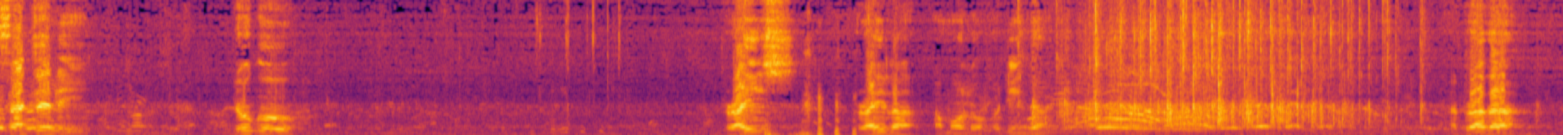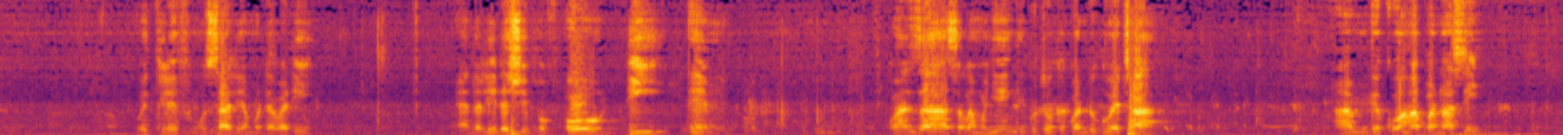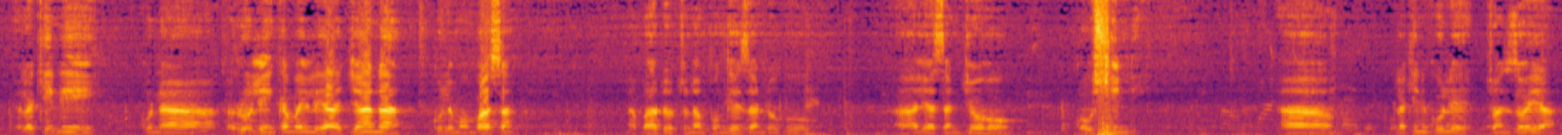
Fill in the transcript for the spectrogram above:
Asanteni ndugu Rais Raila Amolo Odinga, my brother Wycliffe Musalia Mudavadi, and the leadership of ODM. Kwanza salamu nyingi kutoka kwa ndugu Weta. Amgekuwa hapa nasi, lakini kuna ruling kama ile ya jana kule Mombasa, na bado tunampongeza ndugu uh, Ali Hassan Joho kwa ushindi. Uh, lakini kule Trans Nzoia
